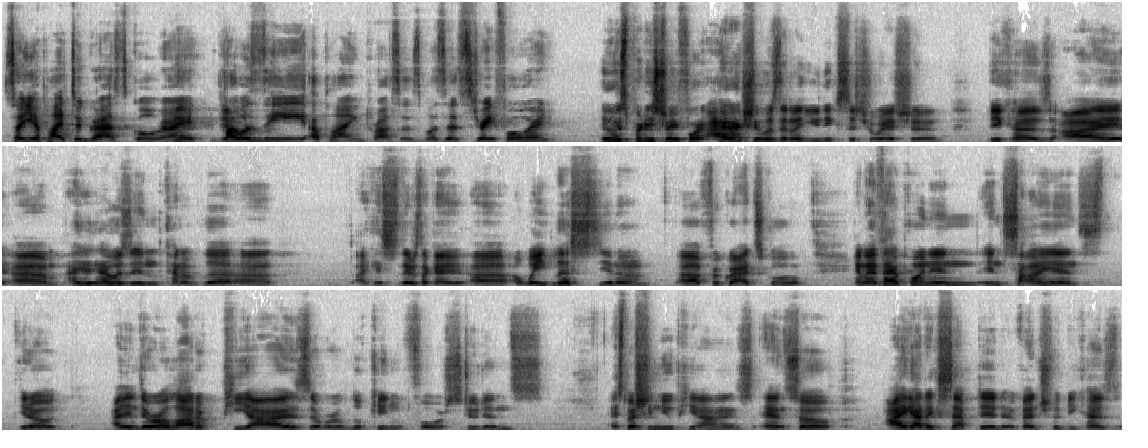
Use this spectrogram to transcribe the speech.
So you applied to grad school, right? Yeah, yeah. How was the applying process? Was it straightforward? It was pretty straightforward. I actually was in a unique situation because I um, I think I was in kind of the uh, I guess there's like a, uh, a wait list, you know, uh, for grad school. And at that point in, in science, you know, I think there were a lot of PIs that were looking for students, especially new PIs. And so I got accepted eventually because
